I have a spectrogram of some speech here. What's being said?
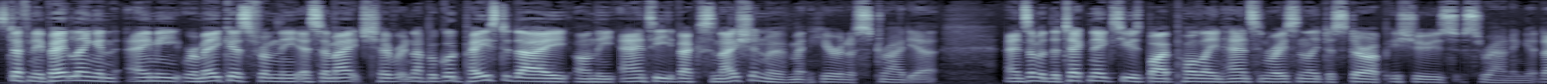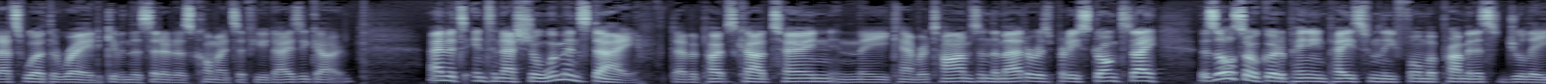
Stephanie Peatling and Amy Remeikis from the SMH have written up a good piece today on the anti vaccination movement here in Australia and some of the techniques used by Pauline Hanson recently to stir up issues surrounding it. That's worth a read, given the Senator's comments a few days ago. And it's International Women's Day. David Pope's cartoon in the Canberra Times on the matter is pretty strong today. There's also a good opinion piece from the former Prime Minister Julia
